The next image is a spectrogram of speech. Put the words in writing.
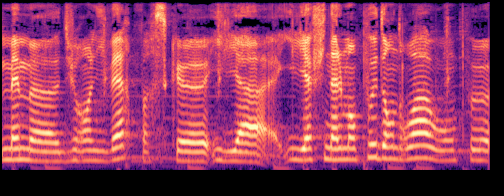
même durant l'hiver parce que il y a il y a finalement peu d'endroits où on peut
